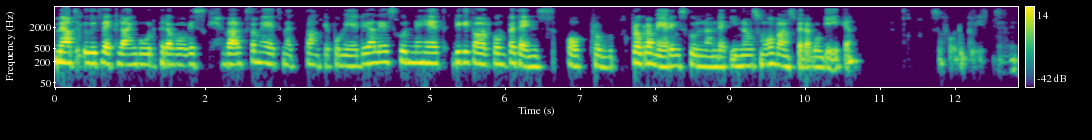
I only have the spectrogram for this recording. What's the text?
med att utveckla en god pedagogisk verksamhet med tanke på medialäskunnighet, digital kompetens och pro programmeringskunnande inom småbarnspedagogiken. Så får du byta. Mm.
